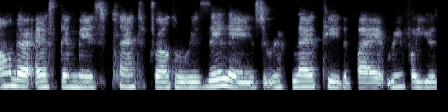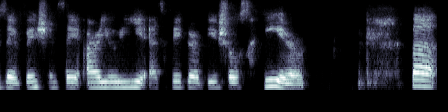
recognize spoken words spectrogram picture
underestimates plant drought resilience reflected by rainfall use efficiency RUE as figure B shows here. But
